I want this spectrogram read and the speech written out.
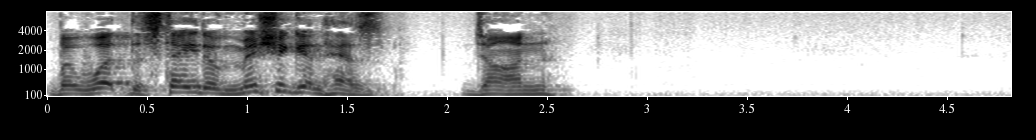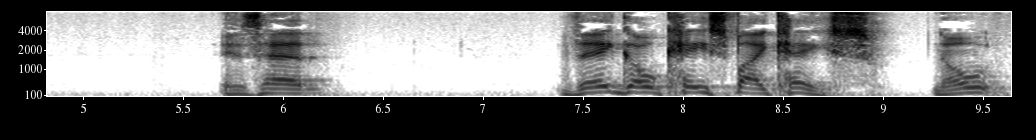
But what the state of Michigan has done is that they go case by case. No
